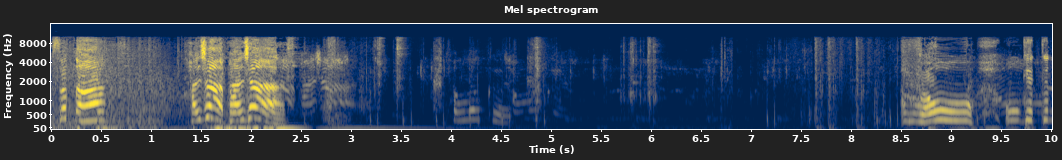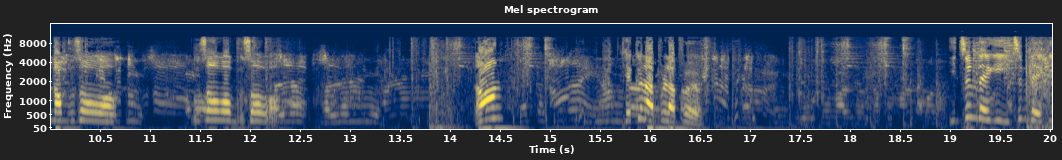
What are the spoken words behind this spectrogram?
썼다. 반샷, 반샷. 정면클. 오, 오, 오, 개끈, 나 무서워. 무서워, 무서워. 어? 개끈 자꾸 불거는 2층 대기, 2층 대기.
